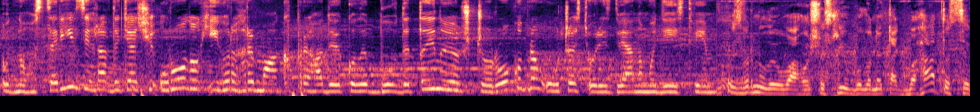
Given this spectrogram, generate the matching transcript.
Одного з царів зіграв дитячий уролог Ігор Гримак. Пригадує, коли був дитиною, щороку брав участь у різдвяному дійстві. Звернули увагу, що слів було не так багато. Це,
